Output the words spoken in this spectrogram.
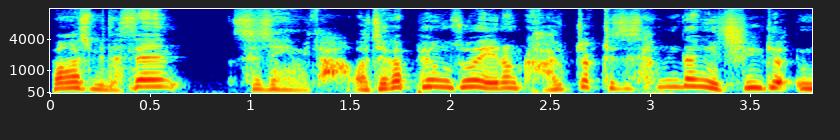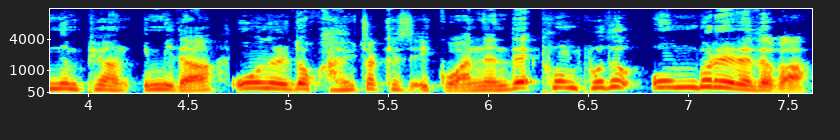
반갑습니다. 센 스쟁입니다. 어, 제가 평소에 이런 가죽 자켓을 상당히 즐겨 입는 편입니다. 오늘도 가죽 자켓을 입고 왔는데 톰포드 옴브레 레더가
